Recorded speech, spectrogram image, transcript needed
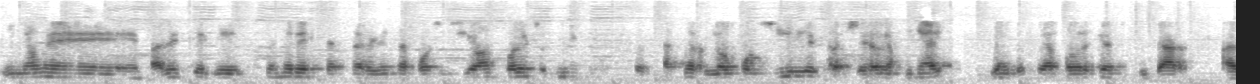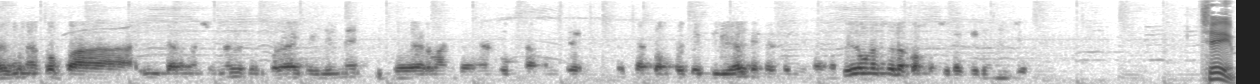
y no me parece que se merezca estar en esa posición, por eso tiene que hacer lo posible para llegar a la final y aunque sea poder clasificar alguna copa internacional de temporada que viene y poder mantener justamente esta competitividad que está teniendo. Me queda una sola cosa si la quieren decir. Sí.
